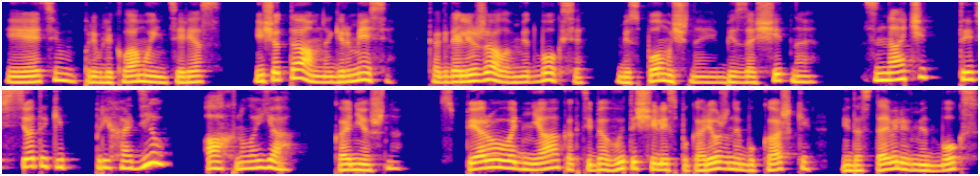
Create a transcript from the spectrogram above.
и этим привлекла мой интерес. Еще там, на Гермесе, когда лежала в медбоксе, беспомощная и беззащитная. «Значит, ты все-таки приходил?» – ахнула я. «Конечно. С первого дня, как тебя вытащили из покореженной букашки и доставили в медбокс,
